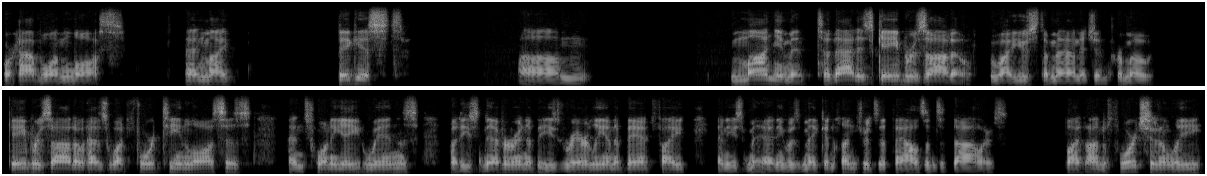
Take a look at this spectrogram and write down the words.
or have one loss. And my biggest um, monument to that is Gabe Rosado, who I used to manage and promote. Gabe Rosado has what 14 losses and 28 wins, but he's never in a he's rarely in a bad fight, and he's and he was making hundreds of thousands of dollars. But unfortunately,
